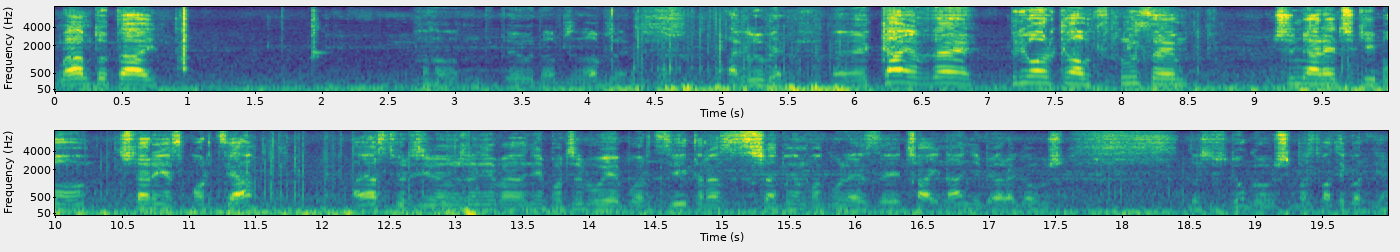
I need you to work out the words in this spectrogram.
Mam tutaj tyłu, dobrze, dobrze. Tak lubię. E, KFD, pre-workout z plusem, trzy miareczki, bo cztery jest porcja. A ja stwierdziłem, że nie, nie potrzebuję porcji. Teraz zszedłem w ogóle z China, nie biorę go już. Dosyć długo, już chyba z dwa tygodnie.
